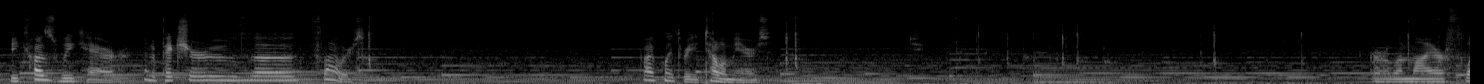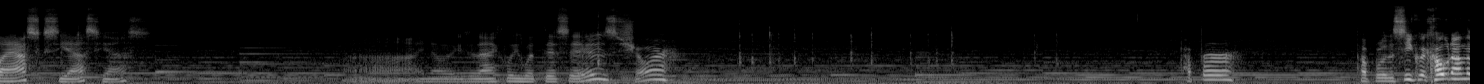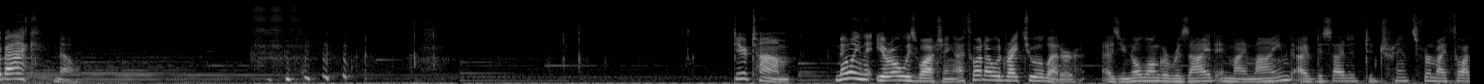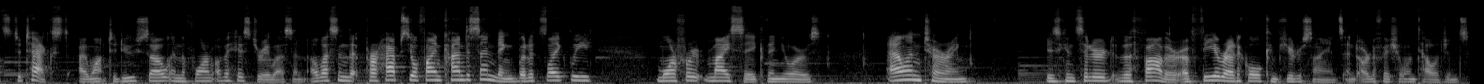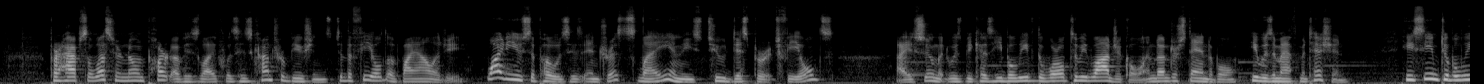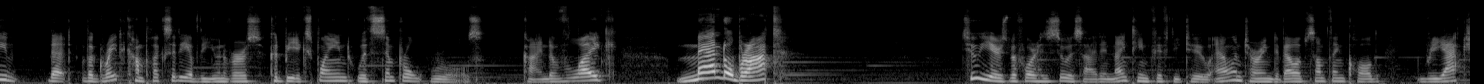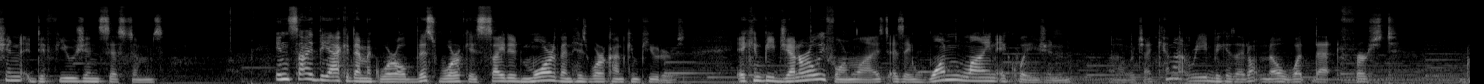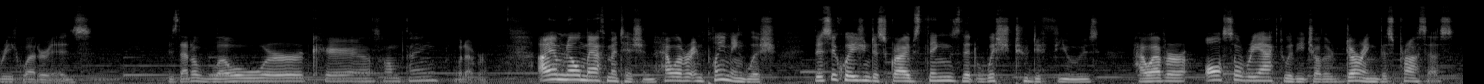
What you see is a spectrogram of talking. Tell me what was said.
Because we care. And a picture of uh, flowers. 5.3 telomeres. Erlenmeyer flasks, yes, yes. Uh, I know exactly what this is, sure. Pupper. Pupper with a secret coat on the back? No. Dear Tom, knowing that you're always watching, I thought I would write you a letter. As you no longer reside in my mind, I've decided to transfer my thoughts to text. I want to do so in the form of a history lesson. A lesson that perhaps you'll find condescending, but it's likely more for my sake than yours. Alan Turing is considered the father of theoretical computer science and artificial intelligence. Perhaps a lesser known part of his life was his contributions to the field of biology. Why do you suppose his interests lay in these two disparate fields? I assume it was because he believed the world to be logical and understandable. He was a mathematician. He seemed to believe that the great complexity of the universe could be explained with simple rules. Kind of like Mandelbrot. Two years before his suicide in 1952, Alan Turing developed something called reaction diffusion systems. Inside the academic world, this work is cited more than his work on computers. It can be generally formalized as a one line equation, uh, which I cannot read because I don't know what that first Greek letter is. Is that a lower something? Whatever. I am no mathematician. However, in plain English, this equation describes things that wish to diffuse, however, also react with each other during this process.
